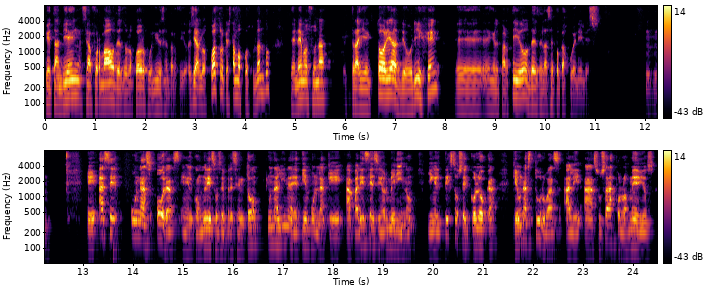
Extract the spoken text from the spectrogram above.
que también se ha formado desde los cuadros juveniles en el partido. Es decir, los cuatro que estamos postulando tenemos una trayectoria de origen eh, en el partido desde las épocas juveniles. Eh, hace unas horas en el Congreso se presentó una línea de tiempo en la que aparece el señor Merino y en el texto se coloca que unas turbas asusadas por los medios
